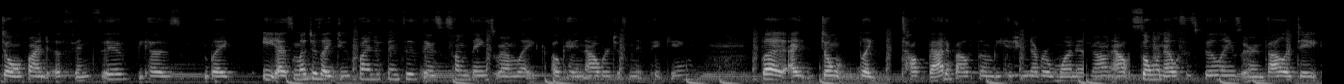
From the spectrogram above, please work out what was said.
don't find offensive because like as much as I do find offensive there's some things where I'm like okay now we're just nitpicking but I don't like talk bad about them because you never want to drown out someone else's feelings or invalidate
